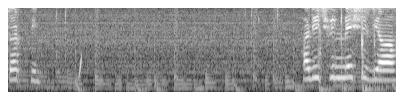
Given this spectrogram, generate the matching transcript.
4000. Hadi 3500 ya.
